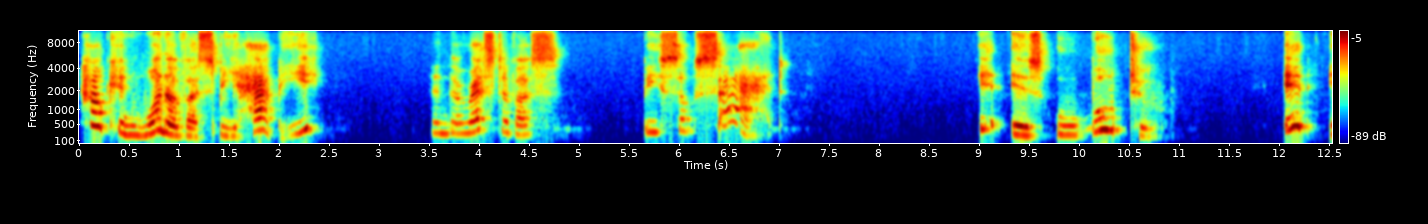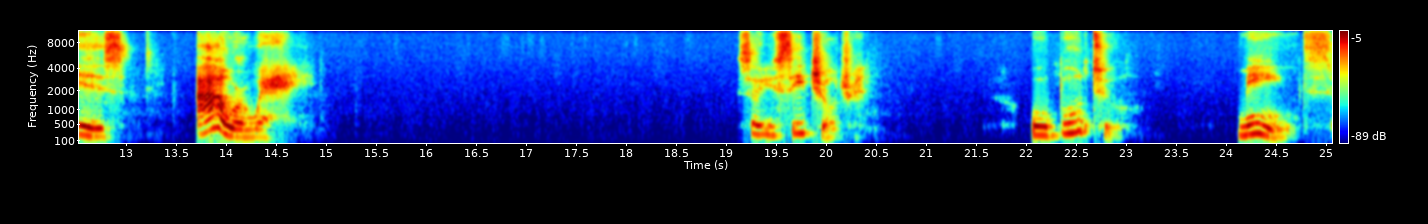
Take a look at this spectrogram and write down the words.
how can one of us be happy and the rest of us be so sad? It is Ubuntu. It is our way. So you see, children, Ubuntu means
